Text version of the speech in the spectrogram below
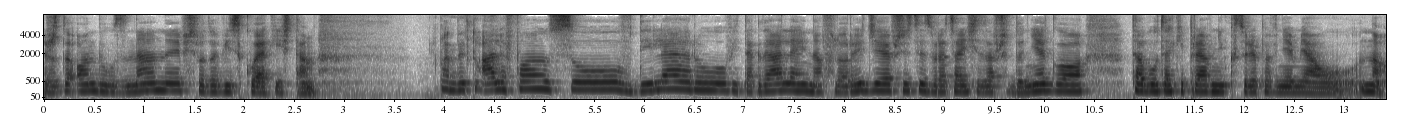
Że to on był znany w środowisku jakichś tam Bandytów. Alfonsów, dealerów i tak dalej na Florydzie. Wszyscy zwracali się zawsze do niego. To był taki prawnik, który pewnie miał, no,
